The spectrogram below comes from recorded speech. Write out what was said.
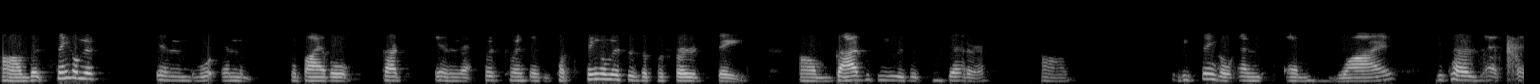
Um but singleness in in the, Bible God in that First Corinthians singleness is a preferred state. Um God's view is it's better um to be single. And and why? Because as,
